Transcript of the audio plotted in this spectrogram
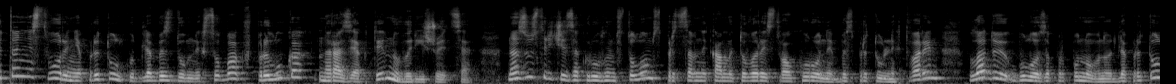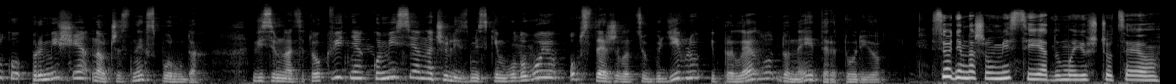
Питання створення притулку для бездомних собак в прилуках наразі активно вирішується. На зустрічі за круглим столом з представниками товариства охорони безпритульних тварин владою було запропоновано для притулку приміщення на очисних спорудах. 18 квітня комісія на чолі з міським головою обстежила цю будівлю і прилеглу до неї територію. Сьогодні в нашому місті, я думаю, що це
